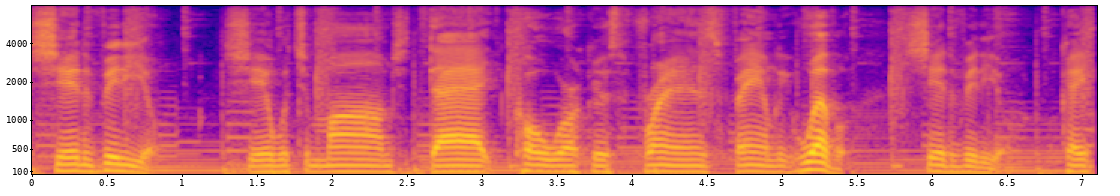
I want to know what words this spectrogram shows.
Share the video. Share with your moms, your dad, your co-workers, friends, family, whoever. Share the video, okay?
